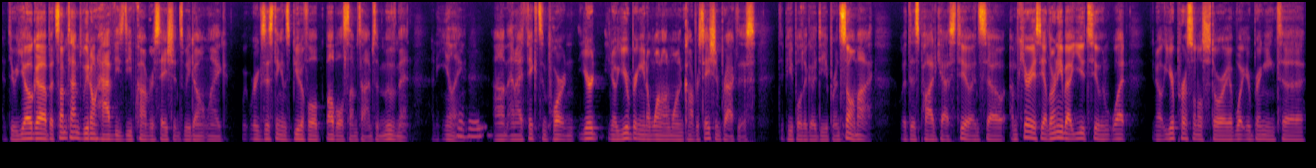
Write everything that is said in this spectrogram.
and through yoga. But sometimes we don't have these deep conversations. We don't like, we're existing in this beautiful bubble sometimes of movement and healing. Mm-hmm. Um, and I think it's important. You're, you know, you're bringing a one-on-one conversation practice to people to go deeper. And so am I with this podcast too. And so I'm curious, yeah, learning about you too and what, you know, your personal story of what you're bringing to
